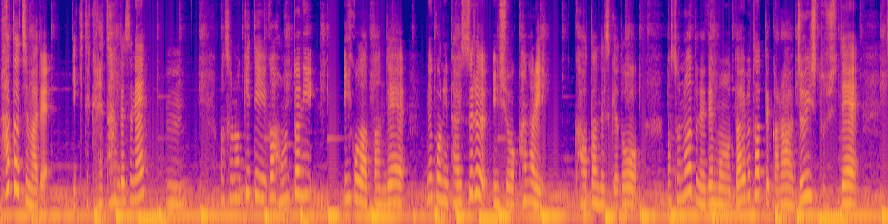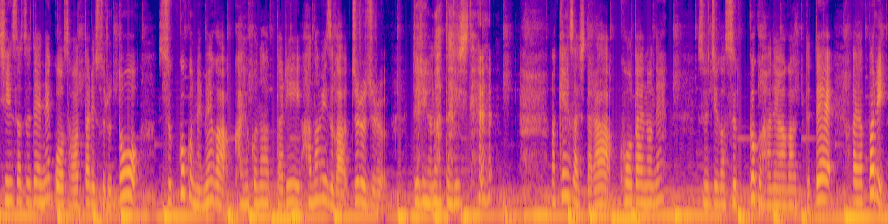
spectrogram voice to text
20歳まで生きてくれたんですね。うんまあ、そのキティが本当にいい子だったんで猫に対する印象はかなり変わったんですけど、まあ、その後ねでもだいぶ経ってから獣医師として診察で猫を触ったりするとすっごくね目が痒くなったり鼻水がジュルジュル出るようになったりして。ま検査したら抗体のね数値がすっごく跳ね上がっててあやっぱり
